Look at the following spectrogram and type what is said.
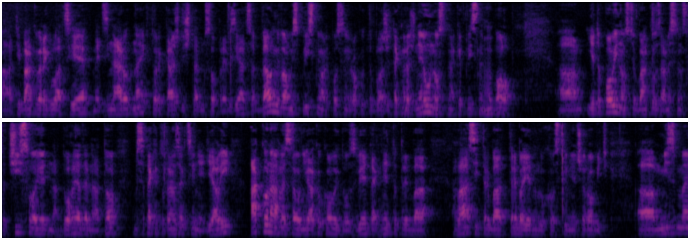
a tie bankové regulácie medzinárodné, ktoré každý štát musel prevziať, sa veľmi, veľmi sprísňovali v posledných rokoch. To bolo, že takmer až neúnosné, aké prísne to mhm. bolo. Uh, je to povinnosťou bankov zamestnanosti číslo jedna, dohľadať na to, aby sa takéto transakcie nediali ako náhle sa o nich akokoľvek dozvie, tak hneď to treba hlásiť, treba, treba jednoducho s tým niečo robiť. Uh, my sme,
